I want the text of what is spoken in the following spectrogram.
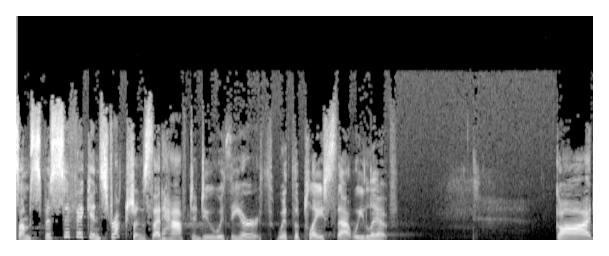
some specific instructions that have to do with the earth, with the place that we live. God,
